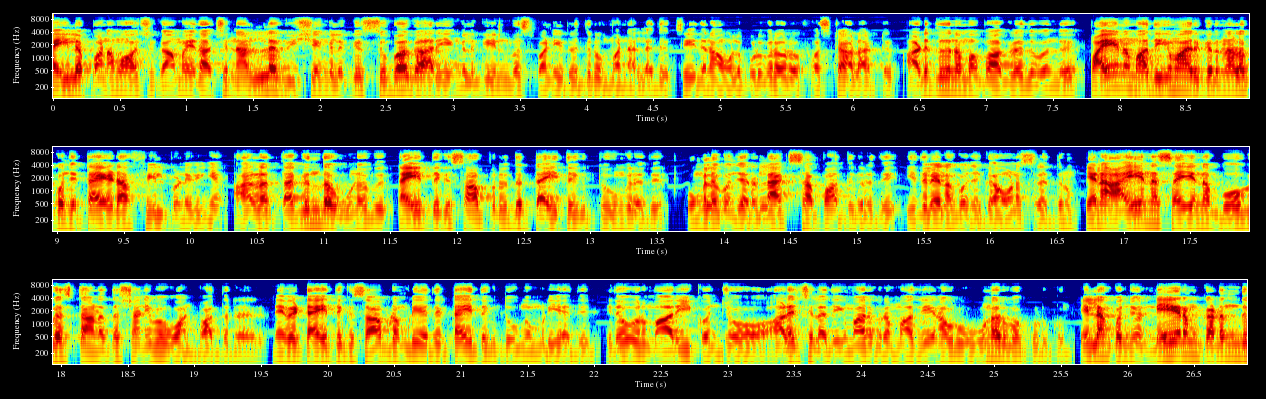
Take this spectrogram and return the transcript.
கையில பணமா வச்சுக்காம ஏதாச்சும் நல்ல விஷயங்களுக்கு சுப காரியங்களுக்கு இன்வெஸ்ட் பண்ணிடுறது ரொம்ப நல்லது. ஸோ இதை நான் உங்களுக்கு கொடுக்குற ஒரு ஃபர்ஸ்ட் அலாட் அடுத்தது நம்ம பார்க்குறது வந்து பயணம் அதிகமா இருக்கிறதுனால கொஞ்சம் டயர்டா ஃபீல் பண்ணுவீங்க. அதில் தகுந்த உணவு டயத்துக்கு சாப்பிட்றது டயத்துக்கு தூங்குறது உங்களை கொஞ்சம் ரிலாக்ஸாக பார்த்துக்கிறது இதுல எல்லாம் கொஞ்சம் கவனம் செலுத்தணும். ஏன்னா அயன சயன போக ஸ்தானத்தை சனி பகவான் பார்த்துடுறாரு எனவே டயத்துக்கு சாப்பிட முடியாது டயத்துக்கு தூங்க முடியாது. இதோ ஒரு மாதிரி கொஞ்சம் அலைச்சல் அதிகமாக இருக்கிற மாதிரியான ஒரு உணர்வை கொடுக்கும். எல்லாம் கொஞ்சம் நேரம் கடந்து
